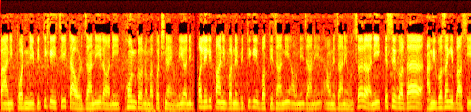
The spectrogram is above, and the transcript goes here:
पानी पर्ने बित्तिकै चाहिँ टावर जाने र अनि फोन गर्नुमा कठिनाई हुने अनि अलिअलि पानी पर्ने बित्तिकै बत्ती जाने आउने जाने आउने जाने हुन्छ र अनि यसले गर्दा हामी बजाङ्गीवासी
